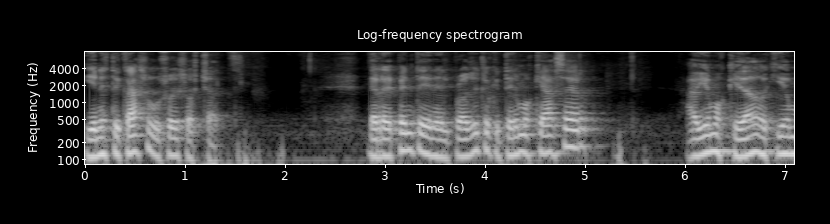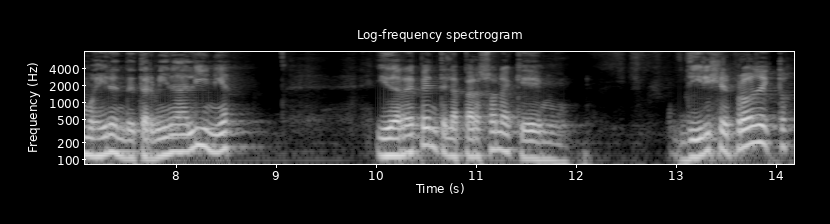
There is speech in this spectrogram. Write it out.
Y en este caso usó esos chats. De repente en el proyecto que tenemos que hacer, habíamos quedado que íbamos a ir en determinada línea y de repente la persona que dirige el proyecto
